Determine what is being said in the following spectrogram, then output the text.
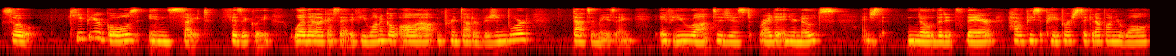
So keep your goals in sight physically. Whether, like I said, if you want to go all out and print out a vision board, that's amazing. If you want to just write it in your notes and just know that it's there, have a piece of paper, stick it up on your wall,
